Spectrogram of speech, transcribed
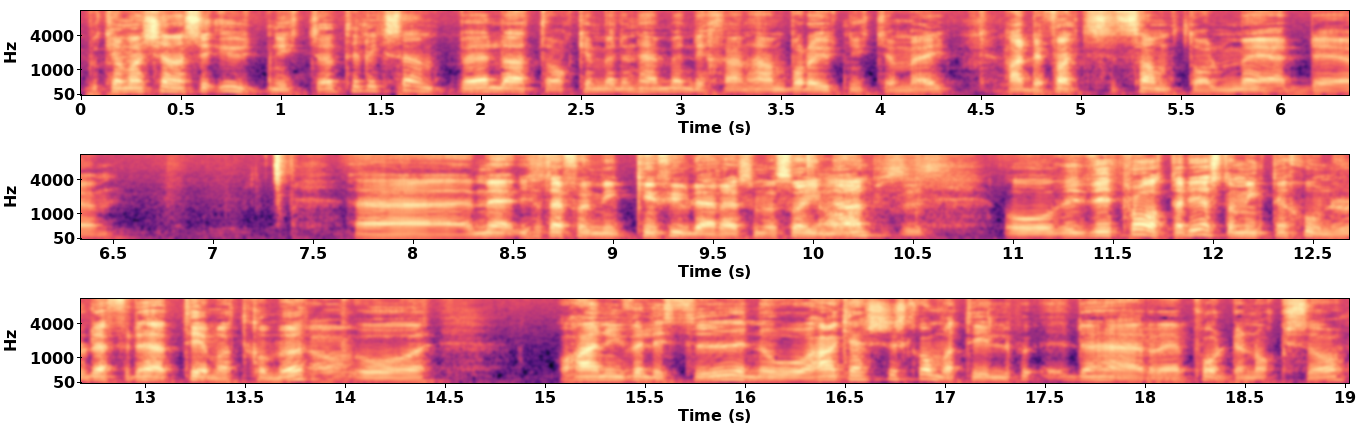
då kan man känna sig utnyttjad till exempel. Att okej men den här människan han bara utnyttjar mig. Hade faktiskt ett samtal med eh, eh, med, jag träffade min kung som jag sa innan. Ja. Och vi, vi pratade just om intentioner och därför det här temat kom upp. Ja. Och, och han är ju väldigt fin och han kanske ska komma till den här eh, podden också.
